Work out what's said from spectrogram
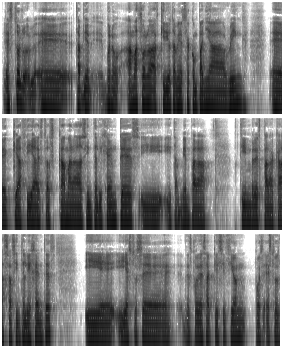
Esto eh, también, eh, bueno, Amazon adquirió también esta compañía Ring eh, que hacía estas cámaras inteligentes y, también para timbres para casas inteligentes. Y, esto se, después de esa adquisición, pues esto es,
